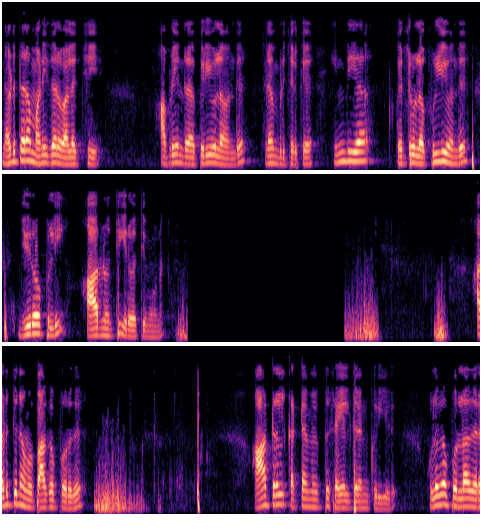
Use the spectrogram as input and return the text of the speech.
நடுத்தர மனிதர் வளர்ச்சி அப்படின்ற பிரிவில் வந்து இடம் பிடிச்சிருக்கு. இந்தியா பெற்றுள்ள புள்ளி வந்து ஜீரோ புள்ளி ஆறுநூற்றி இருபத்தி மூணு. அடுத்து நம்ம பார்க்க போகிறது ஆற்றல் கட்டமைப்பு செயல்திறன் குறியீடு. உலக பொருளாதார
